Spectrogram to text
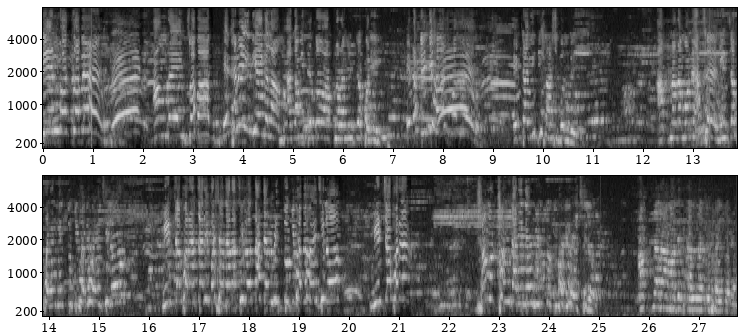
দিন বদলাবে। আমরা এই জবাব এখানেই দিয়ে গেলাম। আগামীতে তো আপনারা মির্জাফরি এটা তো ইতিহাস এটা ইতিহাস বলবে। আপনারা মনে আছে মির্জাফরের মৃত্যু কীভাবে হয়েছিল? মির্জাফরের চারিপাশে যারা ছিল, তাদের মৃত্যু কীভাবে হয়েছিল? মির্জাফরের সমর্থনকারীদের মৃত্যু কীভাবে হয়েছিল? আপনারা আমাদের কান্নাকে ভয় করেন।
